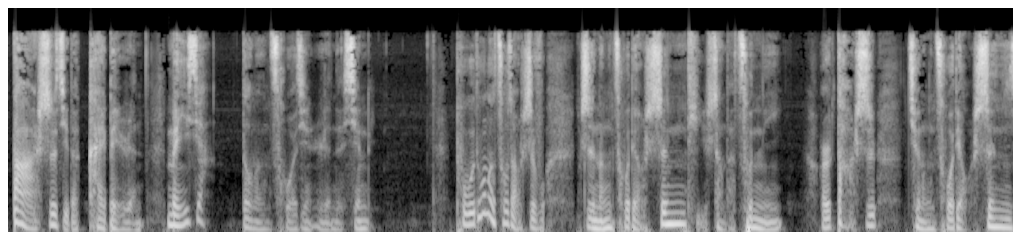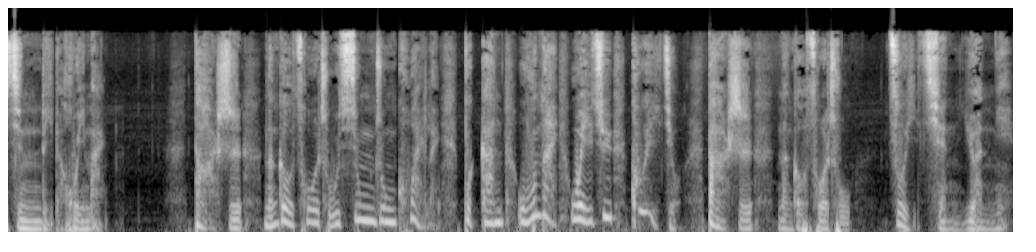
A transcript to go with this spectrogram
大师级的开背人每一下都能搓进人的心里。普通的搓澡师傅只能搓掉身体上的村泥，而大师却能搓掉身心里的灰霾。大师能够搓除胸中快累、不甘、无奈、委屈、愧疚；大师能够搓除罪愆冤孽。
